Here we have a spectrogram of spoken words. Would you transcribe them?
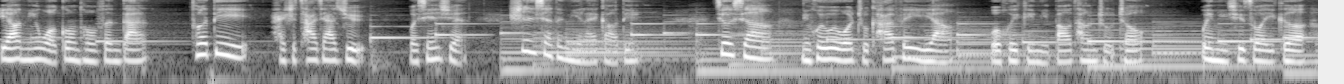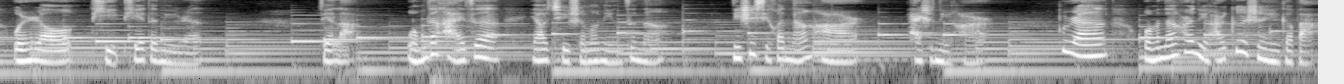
也要你我共同分担。拖地还是擦家具，我先选，剩下的你来搞定。就像你会为我煮咖啡一样，我会给你煲汤煮粥，为你去做一个温柔体贴的女人。对了，我们的孩子要取什么名字呢？你是喜欢男孩还是女孩？不然我们男孩女孩各生一个吧。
